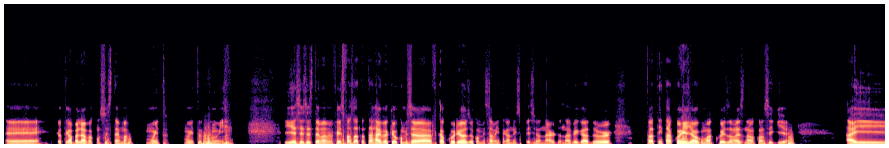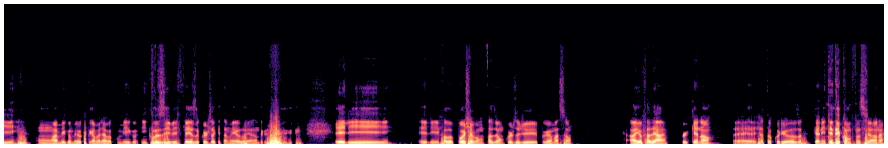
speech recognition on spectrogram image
é, eu trabalhava com um sistema muito, muito ruim. E esse sistema me fez passar tanta raiva que eu comecei a ficar curioso. Eu começava a entrar no inspecionar do navegador para tentar corrigir alguma coisa, mas não conseguia. Aí, um amigo meu que trabalhava comigo, inclusive fez o curso aqui também, o Leandro, ele, ele falou: Poxa, vamos fazer um curso de programação. Aí eu falei: Ah, por que não? É, já estou curioso, quero entender como funciona.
